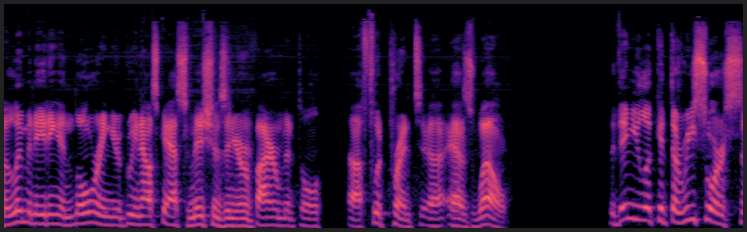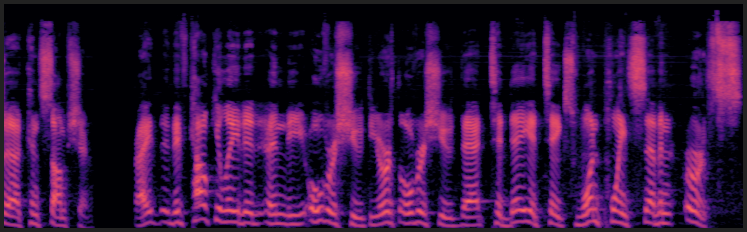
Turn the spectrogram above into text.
eliminating and lowering your greenhouse gas emissions and your environmental uh, footprint uh, as well. But then you look at the resource uh, consumption right? They've calculated in the overshoot, the Earth overshoot, that today it takes 1.7 Earths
